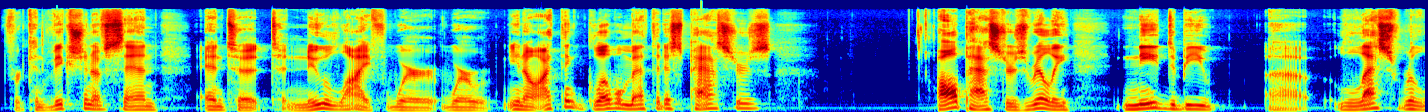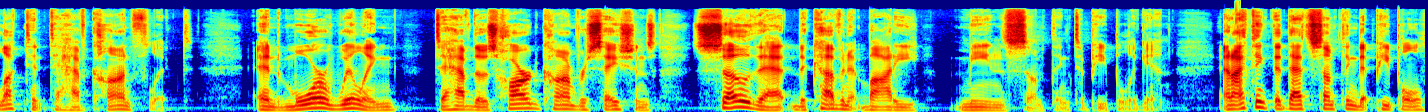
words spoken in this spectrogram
for conviction of sin, and to, to new life where, where, you know, I think global Methodist pastors, all pastors really, need to be uh, less reluctant to have conflict and more willing to have those hard conversations so that the covenant body means something to people again. And I think that that's something that people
